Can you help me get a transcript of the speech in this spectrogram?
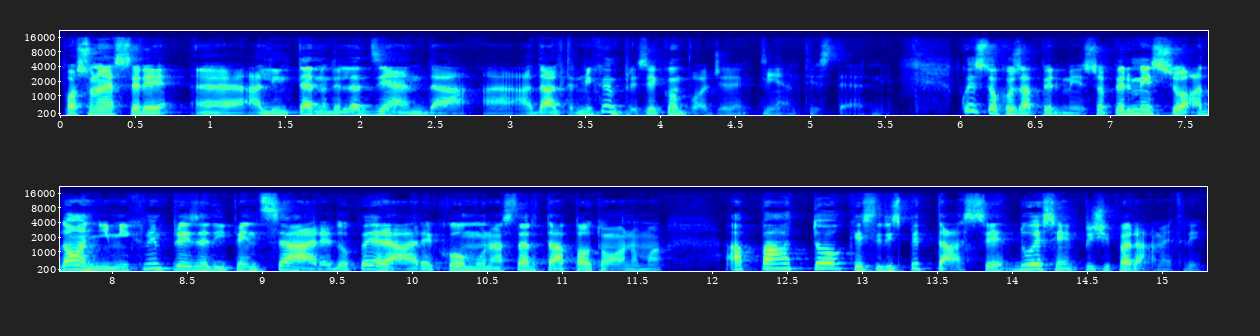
Possono essere eh, all'interno dell'azienda eh, ad altre microimprese e coinvolgere clienti esterni. Questo cosa ha permesso? Ha permesso ad ogni microimpresa di pensare ed operare come una startup autonoma, a patto che si rispettasse due semplici parametri,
